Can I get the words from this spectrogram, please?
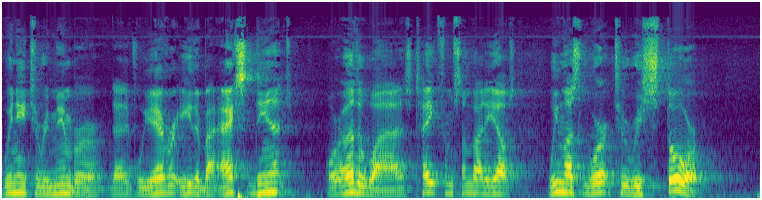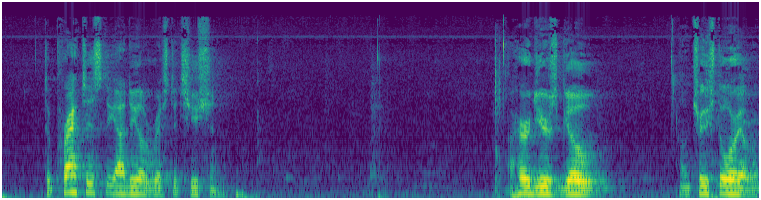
We need to remember that if we ever, either by accident or otherwise, take from somebody else, we must work to restore, to practice the idea of restitution. I heard years ago a true story of a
